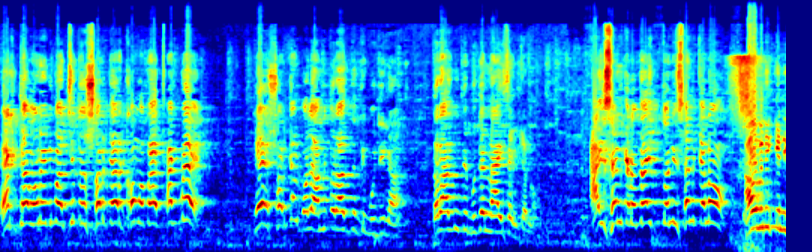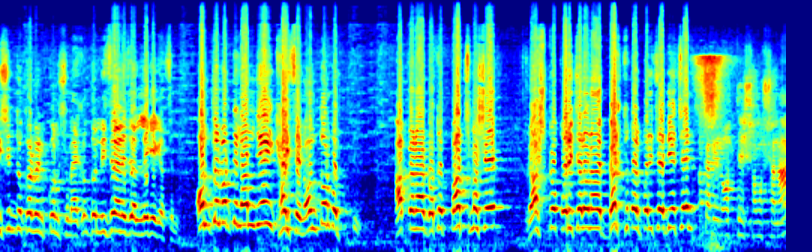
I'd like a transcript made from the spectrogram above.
একটা অনির্বাচিত সরকার ক্ষমতায় থাকবে। যে সরকার বলে? আমি তো রাজনীতি বুঝি না। তা রাজনীতি বুঝেন না আইসেন কেন? আইসেন কেন? দায়িত্ব নিছেন কেন? আওয়ামী লীগকে নিষিদ্ধ করবেন কোন সময়? এখন তো নিজেরা নিজেরা লেগে গেছেন। অন্তর্বর্তী নাম দিয়েই খাইছেন অন্তর্বর্তী। আপনারা গত পাঁচ মাসে রাষ্ট্র পরিচালনায় ব্যর্থতার পরিচয় দিয়েছেন। সরকারের অর্থের সমস্যা না,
